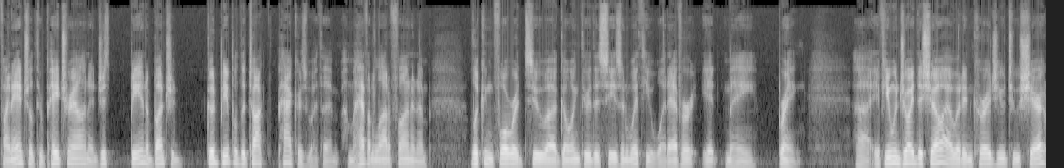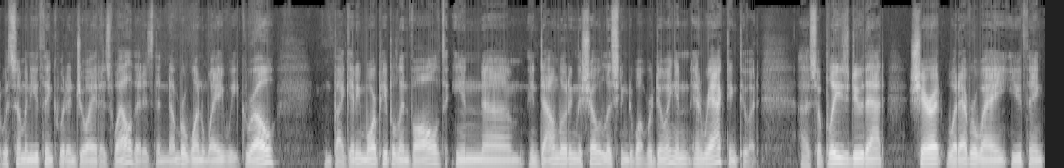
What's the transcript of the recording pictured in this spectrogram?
financial through Patreon, and just being a bunch of good people to talk Packers with. I'm, I'm having a lot of fun, and I'm looking forward to uh, going through this season with you, whatever it may bring. Uh, if you enjoyed the show, I would encourage you to share it with someone you think would enjoy it as well. That is the number one way we grow by getting more people involved in um, in downloading the show, listening to what we're doing, and, and reacting to it. Uh, so please do that. Share it whatever way you think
